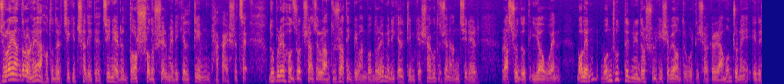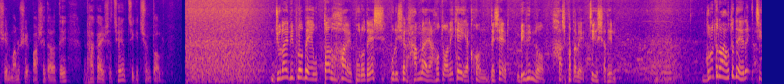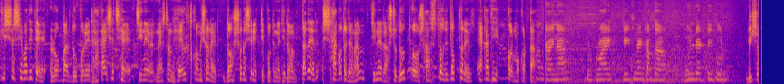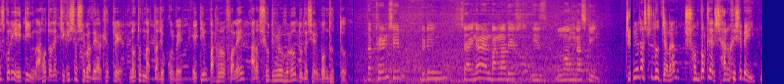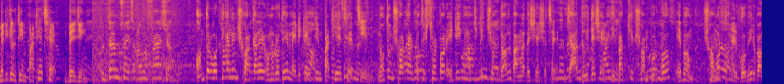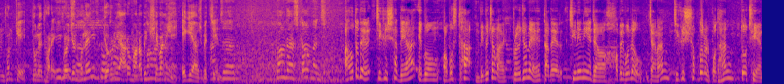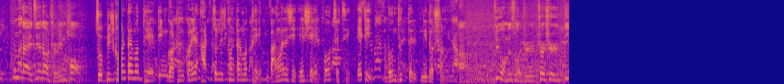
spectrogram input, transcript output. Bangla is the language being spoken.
জুলাই আন্দোলনে আহতদের চিকিৎসা দিতে চীনের দশ সদস্যের মেডিকেল টিম ঢাকা এসেছে। দুপুরে হজরত শাহজালাল আন্তর্জাতিক বিমানবন্দরে মেডিকেল টিমকে স্বাগত জানান চীনের রাষ্ট্রদূত ইয়া ওয়েন। বলেন, বন্ধুত্বের নিদর্শন হিসেবে অন্তর্বর্তী সরকারের আমন্ত্রণে এদেশের মানুষের পাশে দাঁড়াতে ঢাকা এসেছে চিকিৎসক দল। জুলাই বিপ্লবে উত্তাল হয় পুরো দেশ। পুলিশের হামলায় আহত অনেকেই এখন দেশের বিভিন্ন হাসপাতালে চিকিৎসাধীন। গুরুতর আহতদের চিকিৎসা সেবা দিতে রোববার দুপুরে ঢাকা এসেছে চীনের ন্যাশনাল হেলথ কমিশনের দশ সদস্যের একটি প্রতিনিধি দল। তাদের স্বাগত জানান চীনের রাষ্ট্রদূত ও স্বাস্থ্য অধিদপ্তরের একাধিক কর্মকর্তা। People. বিশেষ এই টিম আহতদের চিকিৎসা সেবা দেওয়ার ক্ষেত্রে নতুন মাত্রা যোগ করবে। এই টিম পাঠানোর ফলে আরও সুদৃঢ় হলো দুদেশের বন্ধুত্ব। The friendship between China and Bangladesh is long lasting. চীনের রাষ্ট্রদূত জানান সম্পর্কের স্মারক হিসেবেই মেডিকেল টিম পাঠিয়েছে বেজিং. অন্তর্বর্তীকালীন সরকারের অনুরোধে মেডিকেল টিম পাঠিয়েছে চীন। নতুন সরকার প্রতিষ্ঠার পর এটি কোনো চিকিৎসক দল বাংলাদেশে এসেছে যা দুই দেশের দ্বিপাক্ষিক সম্পর্ক এবং সমর্থনের গভীর বন্ধনকে তুলে ধরে। প্রয়োজন হলে জরুরি আরও মানবিক সেবা নিয়ে এগিয়ে আসবে চীন। আহতদের চিকিৎসা দেয়া এবং অবস্থা বিবেচনায় প্রয়োজনে তাদের চিনে নিয়ে যাওয়া হবে বলেও জানান চিকিৎসক দলের প্রধান তোছিয়েন। চব্বিশ ঘণ্টার মধ্যে টিম গঠন করে আটচল্লিশ ঘণ্টার মধ্যে বাংলাদেশে এসে পৌঁছেছি। এটি বন্ধুত্বের নিদর্শন।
